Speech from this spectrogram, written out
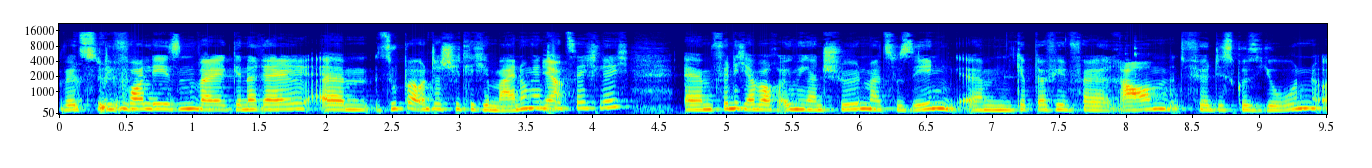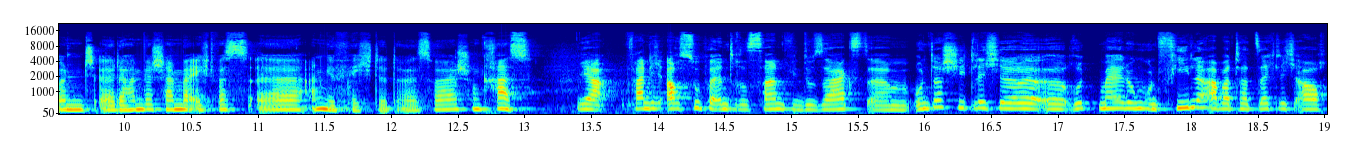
Willst du die vorlesen? Weil generell ähm, super unterschiedliche Meinungen ja. tatsächlich. Ähm, Finde ich aber auch irgendwie ganz schön mal zu sehen. Ähm, gibt auf jeden Fall Raum für Diskussion und äh, da haben wir scheinbar echt was äh, angefechtet. Es war schon krass. Ja, fand ich auch super interessant, wie du sagst. Ähm, unterschiedliche äh, Rückmeldungen und viele aber tatsächlich auch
